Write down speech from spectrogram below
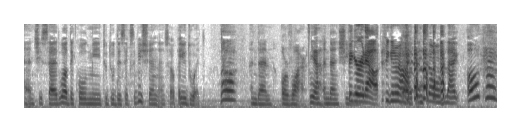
And she said well they called me to do this exhibition. And said okay you do it. And then au revoir. Yeah. and then she Figure it out. figure it out. And so like okay.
